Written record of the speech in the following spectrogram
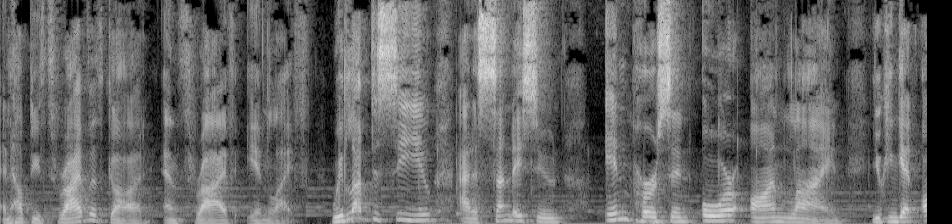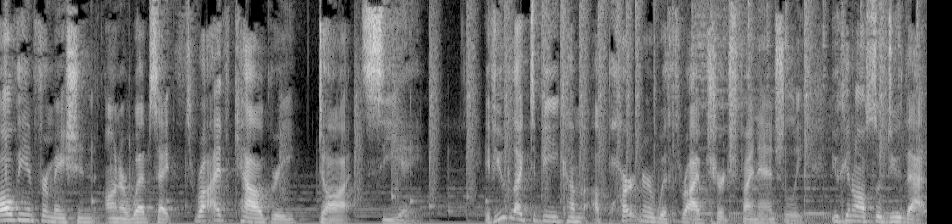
and helped you thrive with God and thrive in life. We'd love to see you at a Sunday soon in person or online. You can get all the information on our website, thrivecalgary.ca. If you'd like to become a partner with Thrive Church financially, you can also do that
